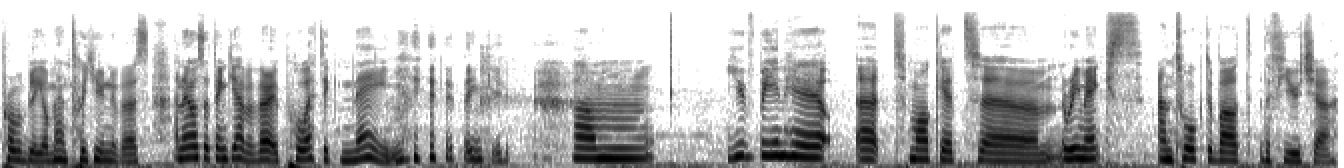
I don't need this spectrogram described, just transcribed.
probably your mental universe, and I also think you have a very poetic name. Thank you. Um, you've been here at Market um, Remix and talked about the future,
